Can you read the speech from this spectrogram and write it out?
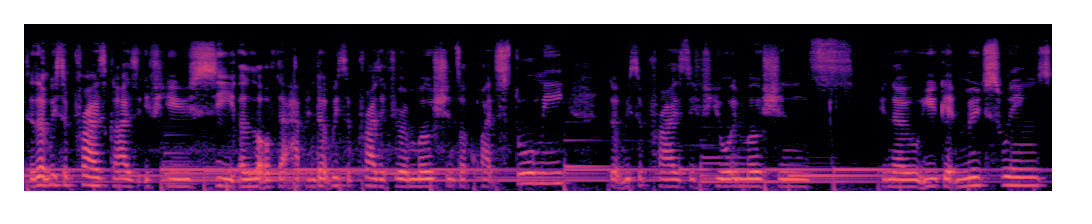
So don't be surprised, guys, if you see a lot of that happen. Don't be surprised if your emotions are quite stormy. Don't be surprised if your emotions, you know, you get mood swings.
